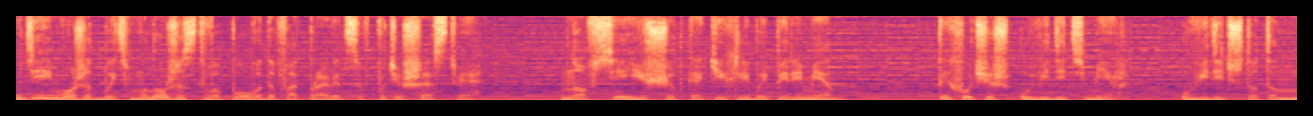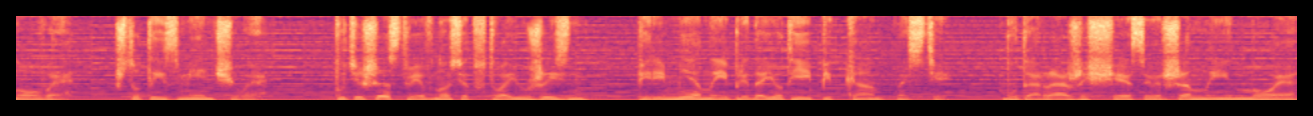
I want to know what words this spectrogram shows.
Людей может быть множество поводов отправиться в путешествие. Но все ищут каких-либо перемен. Ты хочешь увидеть мир, увидеть что-то новое, что-то изменчивое. Путешествие вносит в твою жизнь перемены и придает ей пикантности, будоражащее, совершенно иное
